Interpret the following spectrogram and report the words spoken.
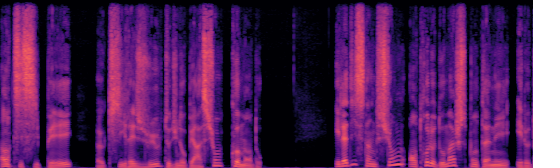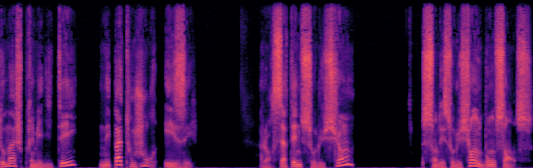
anticipée, euh, qui résulte d'une opération commando. Et la distinction entre le dommage spontané et le dommage prémédité n'est pas toujours aisée. Alors certaines solutions sont des solutions de bon sens.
